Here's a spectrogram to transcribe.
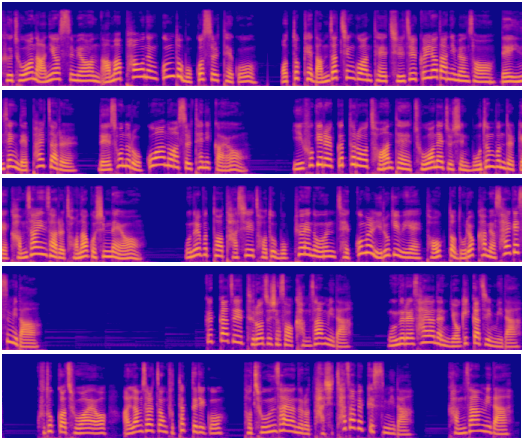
그 조언 아니었으면 아마 파혼은 꿈도 못 꿨을 테고 어떻게 남자친구한테 질질 끌려다니면서 내 인생 내 팔자를 내 손으로 꼬아놓았을 테니까요. 이 후기를 끝으로 저한테 조언해주신 모든 분들께 감사 인사를 전하고 싶네요. 오늘부터 다시 저도 목표해놓은 제 꿈을 이루기 위해 더욱더 노력하며 살겠습니다. 끝까지 들어주셔서 감사합니다. 오늘의 사연은 여기까지입니다. 구독과 좋아요, 알람 설정 부탁드리고 더 좋은 사연으로 다시 찾아뵙겠습니다. 감사합니다.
